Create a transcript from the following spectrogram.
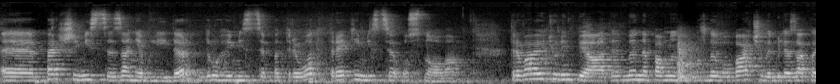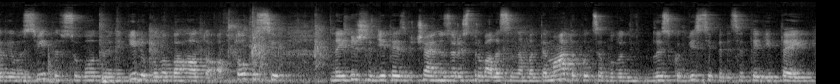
Е, Перше місце зайняв лідер, друге місце патріот, третє місце основа. Тривають олімпіади. Ви, напевно, можливо, бачили біля закладів освіти в суботу і неділю було багато автобусів. Найбільше дітей, звичайно, зареєструвалися на математику. Це було близько 250 дітей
